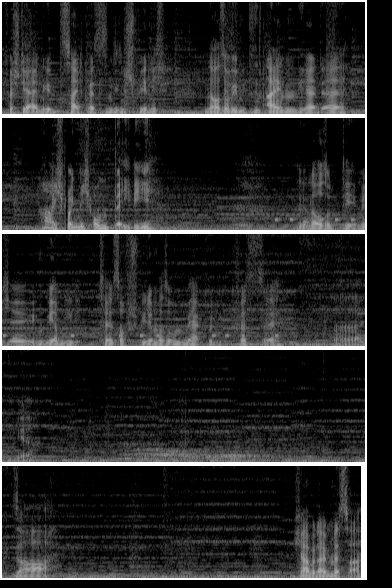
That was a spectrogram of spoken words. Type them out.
Ich verstehe einige Zeitquests in diesem Spiel nicht. Genauso wie mit diesen einen hier, der ah, ich bringe nicht um, Baby. Genauso dämlich, ey. Irgendwie haben die Tales of Spiele immer so merkwürdige Quests, ey. Äh, hier. So. Ich habe dein Messer.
